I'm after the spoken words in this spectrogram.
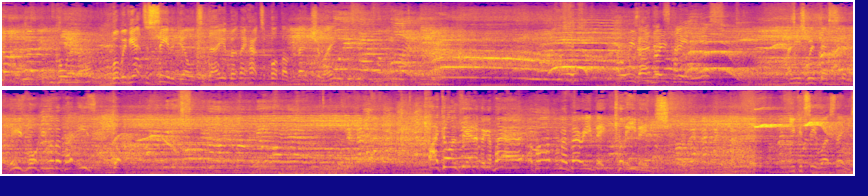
I'm calling it. Well, we've yet to see the guild today, but they had to pop up eventually. Oh, he's And angry. it's Hades, and he's with Destiny. He's walking with a he's got. I can't see anything apart, apart from a very big cleavage. You could see worse things.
